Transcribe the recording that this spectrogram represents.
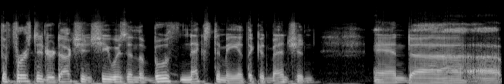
the first introduction, she was in the booth next to me at the convention, and uh, uh,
